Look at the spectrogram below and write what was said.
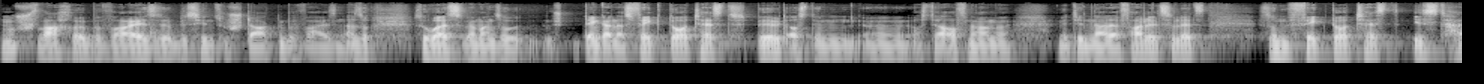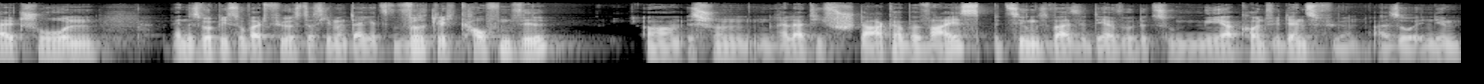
Ne, schwache Beweise bis hin zu starken Beweisen. Also sowas, wenn man so denkt an das Fake-Door-Test-Bild aus dem äh, aus der Aufnahme mit dem Nader Fadel zuletzt. So ein Fake-Door-Test ist halt schon, wenn es wirklich so weit führst, dass jemand da jetzt wirklich kaufen will, ähm, ist schon ein relativ starker Beweis, beziehungsweise der würde zu mehr Konfidenz führen. Also in dem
